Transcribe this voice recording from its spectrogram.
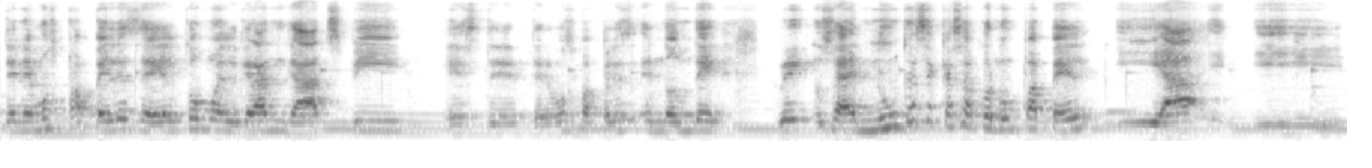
tenemos papeles de él como el Gran Gatsby, este, tenemos papeles en donde, o sea, nunca se casa con un papel y, ha, y,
